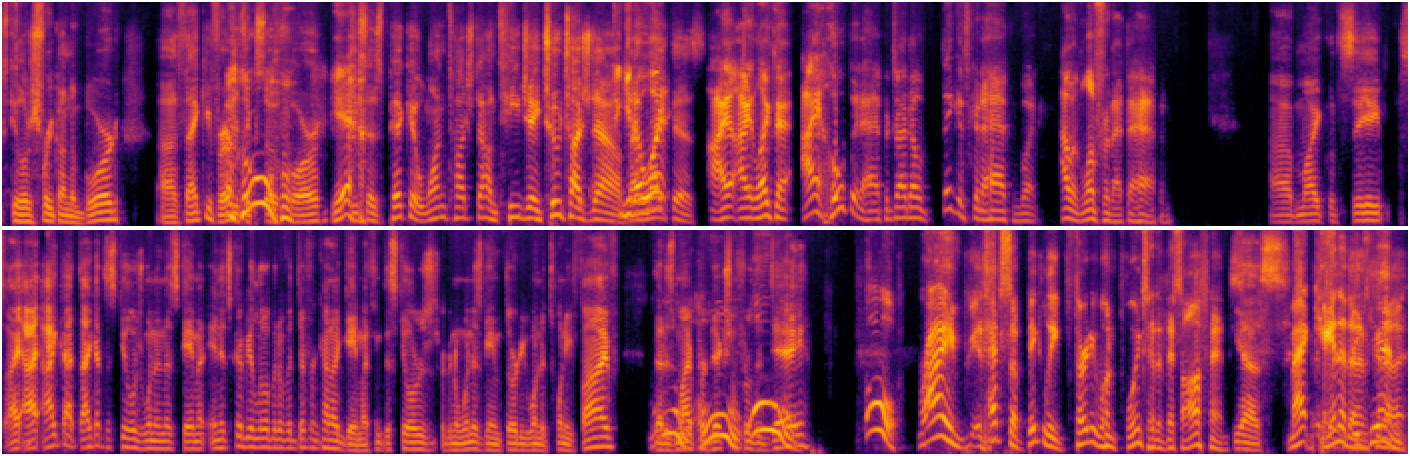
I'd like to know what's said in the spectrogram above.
Steelers freak on the board. Uh, thank you for everything so Oh, far. Yeah. He says Pickett one touchdown, TJ two touchdowns. You know I what? like this. I I like that. I hope it happens. I don't think it's going to happen, but I would love for that to happen. Uh, Mike, let's see. So I, I I got I got the Steelers winning this game, and it's going to be a little bit of a different kind of game. I think the Steelers are going to win this game thirty-one to twenty-five. That is my prediction ooh, for the ooh. day. Oh, Ryan, that's a big leap. 31 points out of this offense. Yes, Matt Canada is going to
